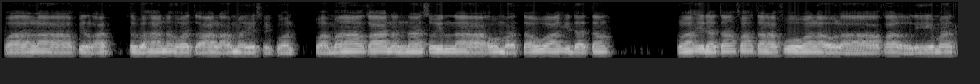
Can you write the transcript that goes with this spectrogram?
wala fil ard subhanahu wa ta'ala amma yusyrikun wa ma kana nasu illa ummatan wahidatan wahidatan fahtalafu walaula kalimat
